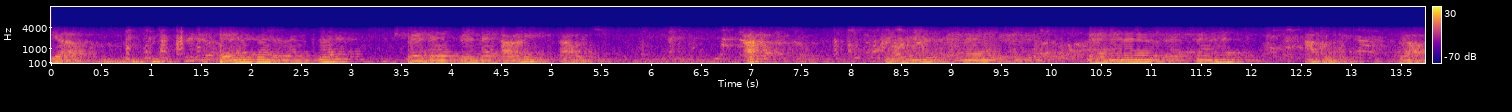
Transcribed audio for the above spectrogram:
Yeah. Alright, ouch. Ah. Ouch. Yeah.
